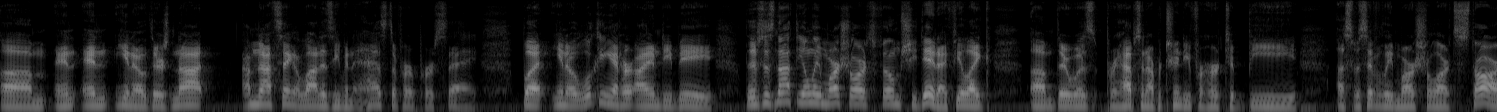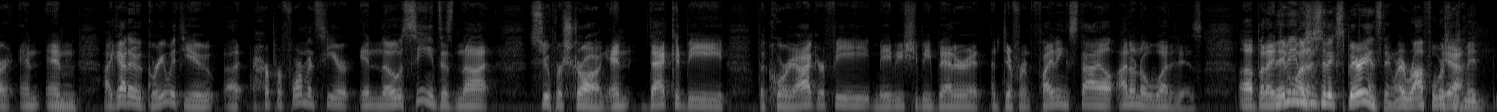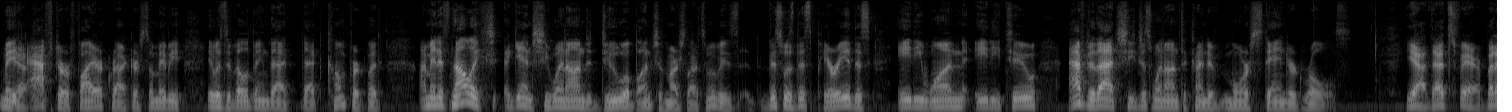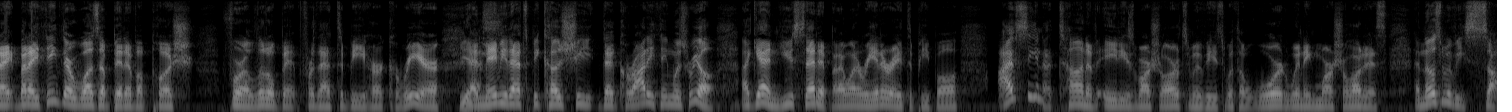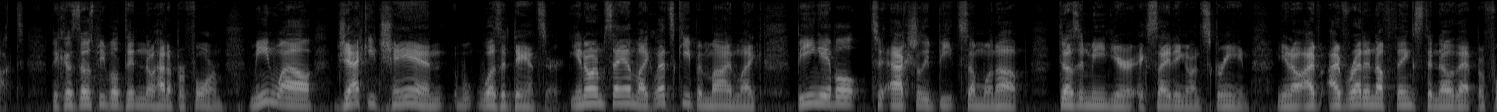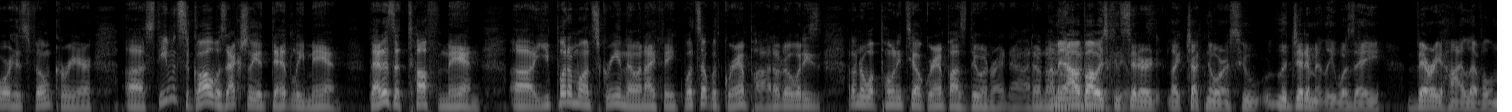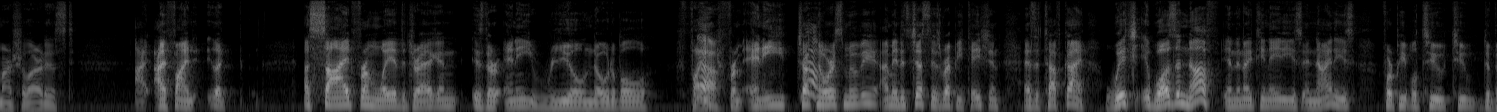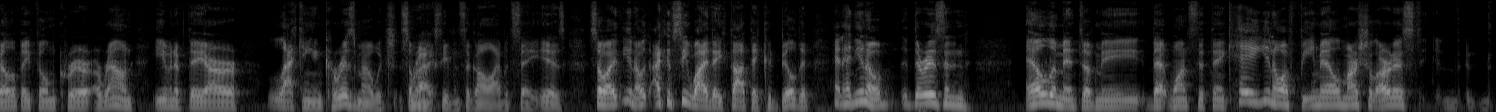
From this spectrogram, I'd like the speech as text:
Um, and and you know, there's not. I'm not saying a lot is even asked of her per se, but you know, looking at her IMDb, this is not the only martial arts film she did. I feel like um, there was perhaps an opportunity for her to be a specifically martial arts star, and and I got to agree with you. Uh, her performance here in those scenes is not super strong, and that could be the choreography. Maybe she'd be better at a different fighting style. I don't know what it is, uh, but I Maybe do it wanna, was just an experience thing, right? Raw Force Yeah. was made made Yeah. after Firecracker, so maybe it was developing that that comfort. But I mean, it's not like she- again she went on to do a bunch of martial arts movies. This was this period, this 81, 82. After that, she just went on to kind of more standard roles. Yeah, that's fair. But I but I think there was a bit of a push for a little bit for that to be her career. Yes. And maybe that's because she the karate thing was real. Again, you said it, but I want to reiterate to people. I've seen a ton of 80s martial arts movies with award-winning martial artists, and those movies sucked because those people didn't know how to perform. Meanwhile, Jackie Chan w- was a dancer. You know what I'm saying? Like let's keep in mind like being able to actually beat someone up doesn't mean you're exciting on screen. You know, I've I've read enough things to know that before his film career, uh, Steven Seagal was actually a deadly man. That is a tough man. Uh, you put him on screen though, and I think, what's up with Grandpa? I don't know what he's. I don't know what ponytail Grandpa's doing right now. I don't know. I mean, I've always considered like Chuck Norris, who legitimately was a very high level martial artist. I, I find like aside from Way of the Dragon, is there any real notable fight No. from any Chuck No. Norris movie? I mean, it's just his reputation as a tough guy, which it was enough in the 1980s and 90s for people to to develop a film career around, even if they are lacking in charisma, which someone Right. like Steven Seagal, I would say, is. So I, you know, I can see why they thought they could build it, and and you know, there is an element of me that wants to think, hey, you know, a female martial artist.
